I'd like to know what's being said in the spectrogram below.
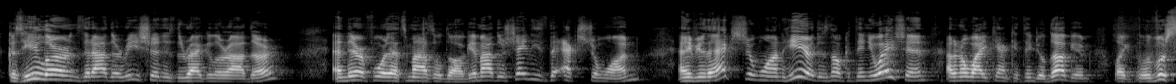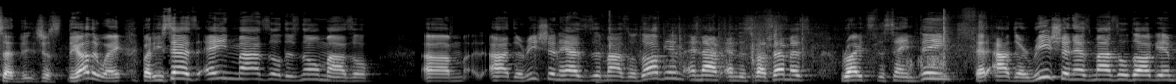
because he learns that Adar Rishon is the regular Adar, and therefore that's mazel dog. Adar Sheni is the extra one. And if you're the extra one here, there's no continuation. I don't know why you can't continue dugim, like the Levush said, it's just the other way. But he says, Ain mazel, there's no mazel. Um, Adar Rishon has the mazel dogim, and not, and the Sfas Emes writes the same thing that Adar Rishon has mazel dogim,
